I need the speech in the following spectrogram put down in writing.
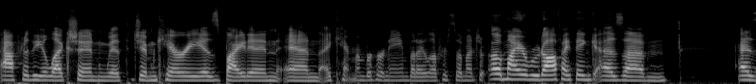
after the election with Jim Carrey as Biden and I can't remember her name, but I love her so much. Oh, Maya Rudolph, I think, as um as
